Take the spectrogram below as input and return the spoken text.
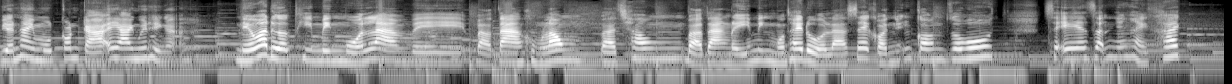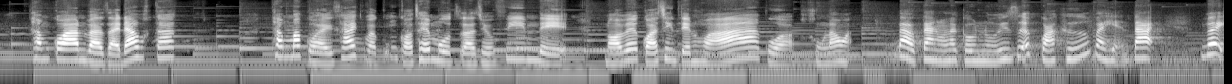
biến thành một con cá AI nguyên hình ạ. Nếu mà được thì mình muốn làm về bảo tàng khủng long và trong bảo tàng đấy mình muốn thay đổi là sẽ có những con robot sẽ dẫn những hành khách tham quan và giải đáp các thắc mắc của hành khách và cũng có thêm một giả chiếu phim để nói về quá trình tiến hóa của khủng long ạ. Bảo tàng là cầu nối giữa quá khứ và hiện tại. Vậy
